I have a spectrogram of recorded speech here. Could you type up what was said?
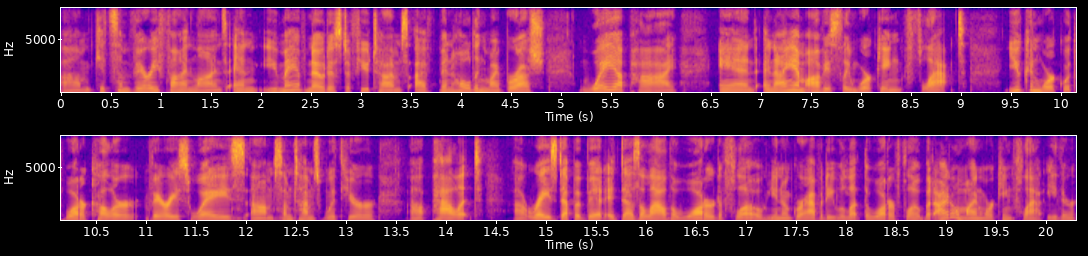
um, get some very fine lines. And you may have noticed a few times I've been holding my brush way up high, and, and I am obviously working flat. You can work with watercolor various ways, um, sometimes with your uh, palette uh, raised up a bit, it does allow the water to flow. You know, gravity will let the water flow, but I don't mind working flat either.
